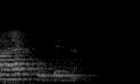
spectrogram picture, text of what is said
लायक होते हैं।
